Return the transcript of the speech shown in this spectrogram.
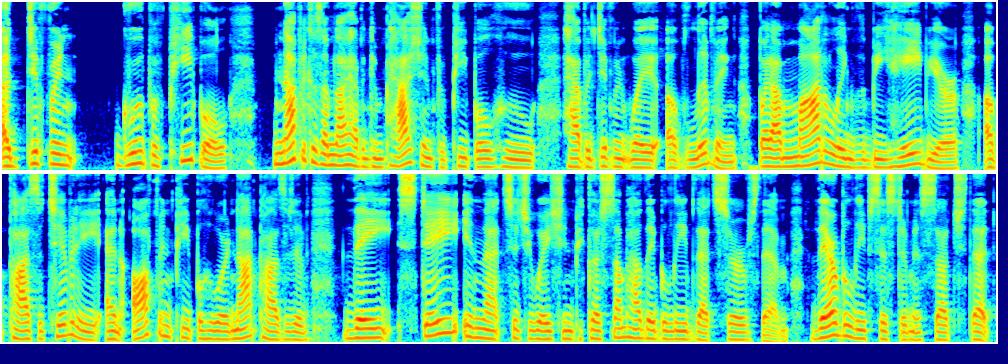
a different group of people not because I'm not having compassion for people who have a different way of living, but I'm modeling the behavior of positivity. And often, people who are not positive, they stay in that situation because somehow they believe that serves them. Their belief system is such that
